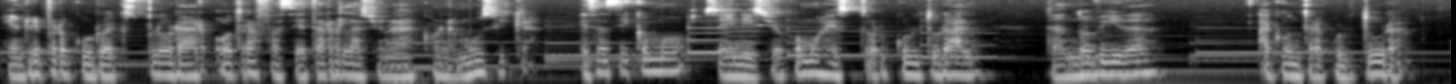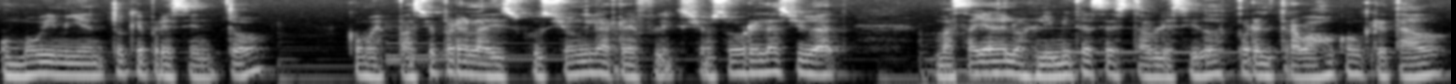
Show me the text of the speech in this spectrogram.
Henry procuró explorar otras facetas relacionadas con la música. Es así como se inició como gestor cultural, dando vida a Contracultura, un movimiento que presentó como espacio para la discusión y la reflexión sobre la ciudad, más allá de los límites establecidos por el trabajo concretado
